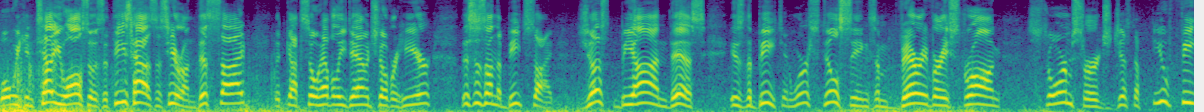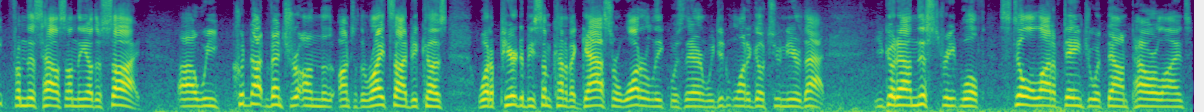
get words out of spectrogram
What we can tell you also is that these houses here on this side that got so heavily damaged over here, this is on the beach side. Just beyond this is the beach, and we're still seeing some very, very strong storm surge just a few feet from this house on the other side. Uh, we could not venture on the, onto the right side because what appeared to be some kind of a gas or water leak was there, and we didn't want to go too near that. You go down this street, Wolf, still a lot of danger with down power lines.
